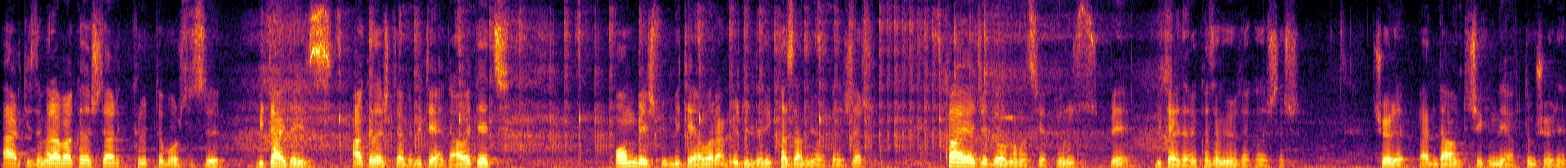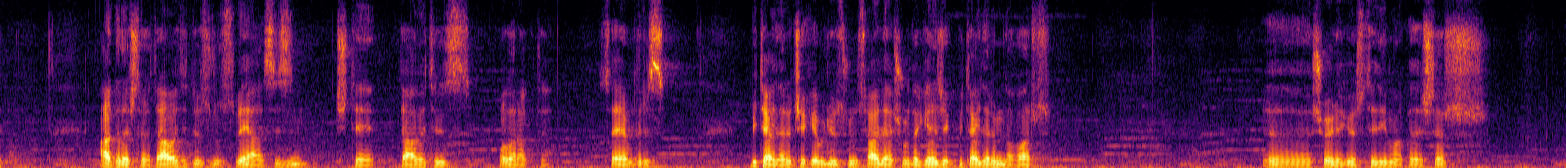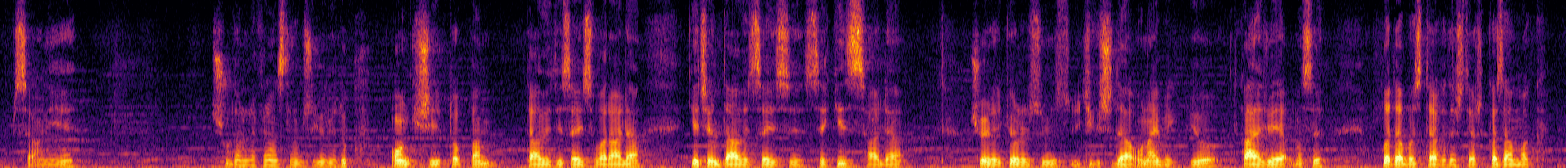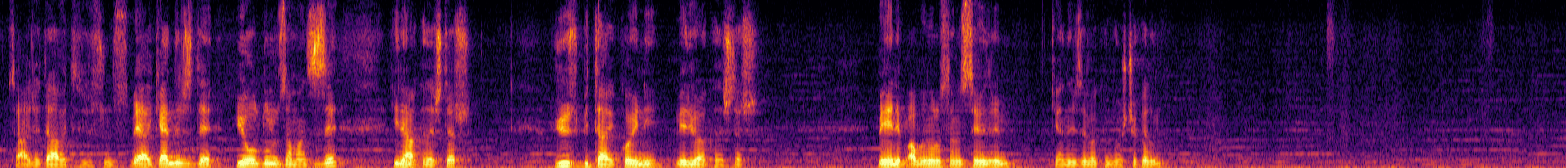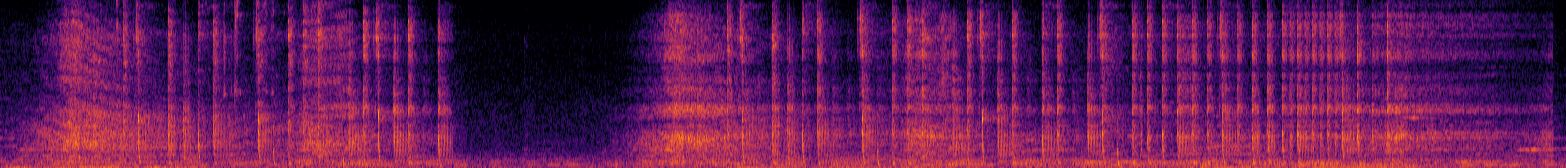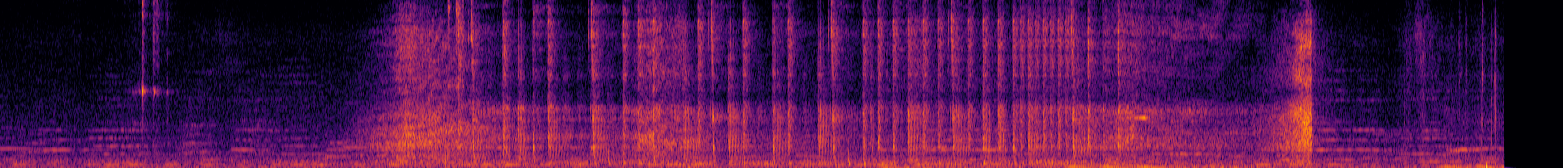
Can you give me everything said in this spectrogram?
Herkese merhaba arkadaşlar. Kripto borsası Bitay'dayız. Arkadaşlarını Bitay'a davet et. 15.000 Bitay'a varan ödülleri kazanıyor arkadaşlar. KYC doğrulaması yapıyoruz ve Bitay'ları kazanıyoruz arkadaşlar. Şöyle ben daha önce çekimde yaptım şöyle. Arkadaşlara davet ediyorsunuz veya sizin işte davetiniz olarak da sayabiliriz. Bitayları çekebiliyorsunuz. Hala şurada gelecek bitaylarım da var. Ee, şöyle göstereyim arkadaşlar. Bir saniye. Şuradan referanslarımızı görüyorduk. 10 kişi toplam daveti sayısı var hala. Geçerli davet sayısı 8 hala. Şöyle görürsünüz. 2 kişi daha onay bekliyor. KYC yapması. Bu kadar basit arkadaşlar. Kazanmak. Sadece davet ediyorsunuz. Veya kendiniz de üye olduğunuz zaman size yine arkadaşlar 100 bitay coin'i veriyor arkadaşlar. Beğenip abone olursanız sevinirim. Kendinize bakın. Hoşçakalın.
